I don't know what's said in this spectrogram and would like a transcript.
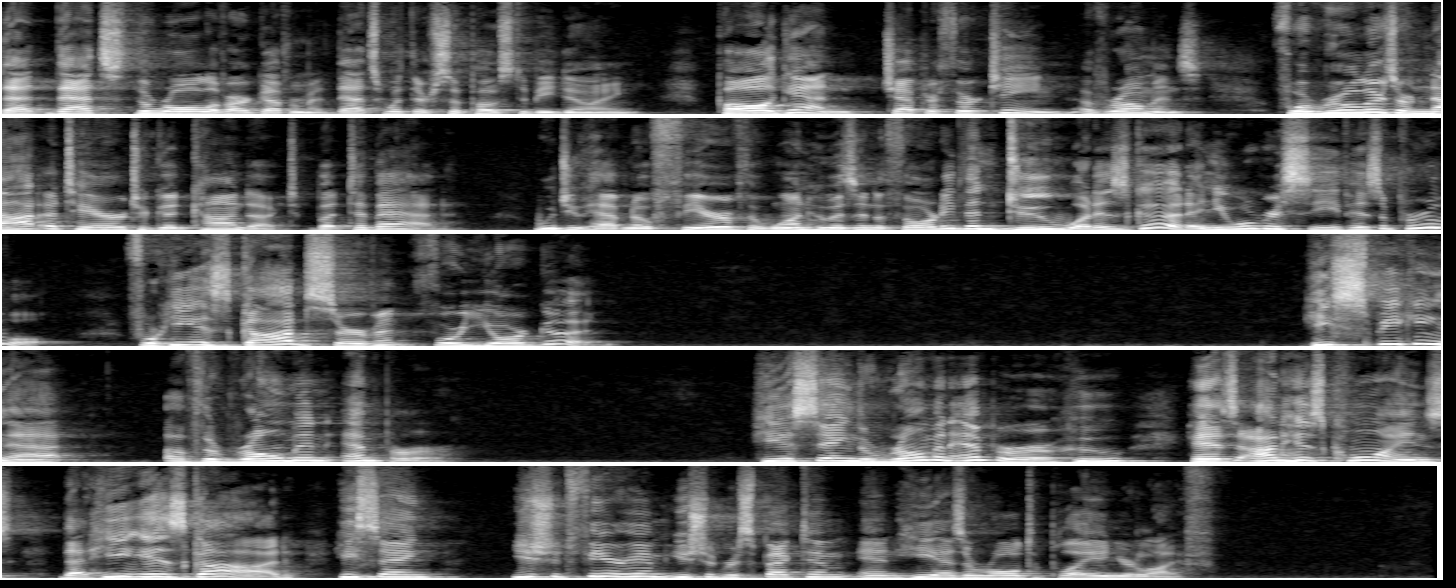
That, that's the role of our government. That's what they're supposed to be doing. Paul, again, chapter 13 of Romans, for rulers are not a terror to good conduct, but to bad. Would you have no fear of the one who is in authority? Then do what is good, and you will receive his approval. For he is God's servant for your good. He's speaking that of the Roman emperor. He is saying the Roman emperor who has on his coins that he is God, he's saying you should fear him, you should respect him, and he has a role to play in your life.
